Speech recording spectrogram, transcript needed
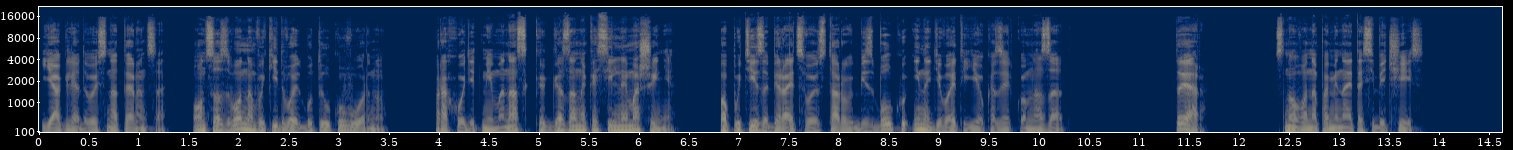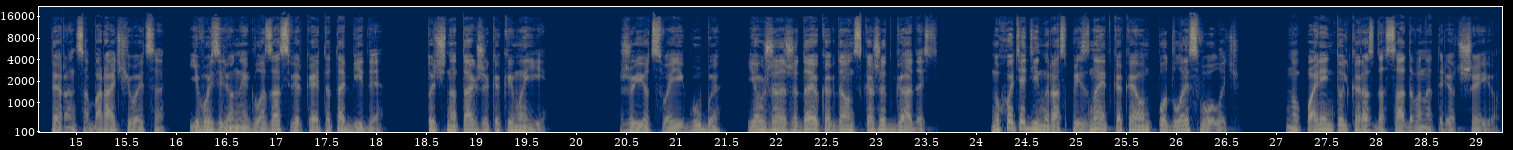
Я оглядываюсь на Терренса. Он со звоном выкидывает бутылку в урну. Проходит мимо нас, как газонокосильной машине. По пути забирает свою старую бейсболку и надевает ее козырьком назад. «Тер!» Снова напоминает о себе Чейз. Терренс оборачивается, его зеленые глаза сверкают от обиды, точно так же, как и мои жует свои губы, я уже ожидаю, когда он скажет гадость. Ну, хоть один раз признает, какая он подлая сволочь. Но парень только раздосадованно трет шею.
